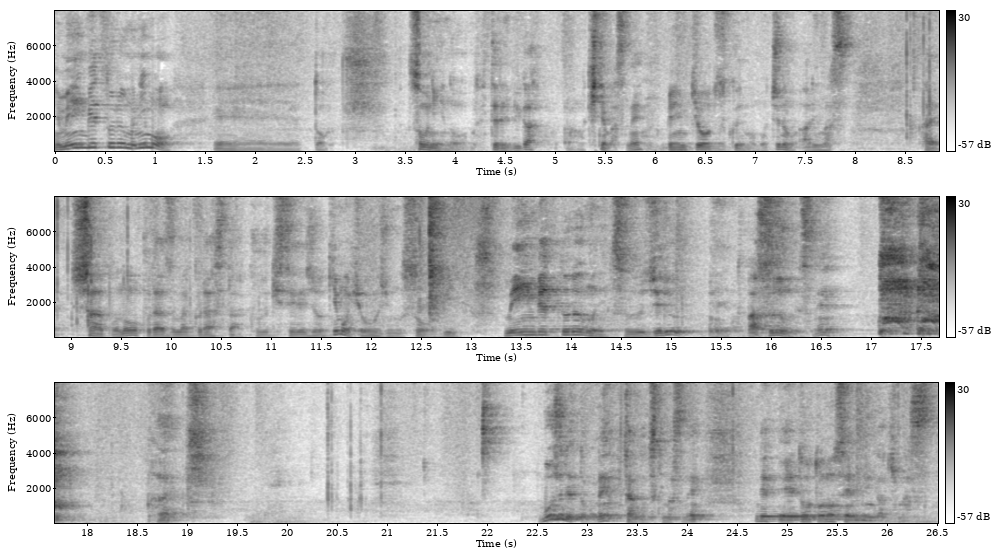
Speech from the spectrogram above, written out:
メインベッドルームにもえっ、とソニーのテレビが来てますね。勉強机ももちろんあります。はい、シャープのプラズマクラスター空気清浄機も標準装備。メインベッドルームに通じる、えーと、バスルームですね。はい。ボジュレットもねちゃんとつきますね。で、えー、とうとうの洗面がきます。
